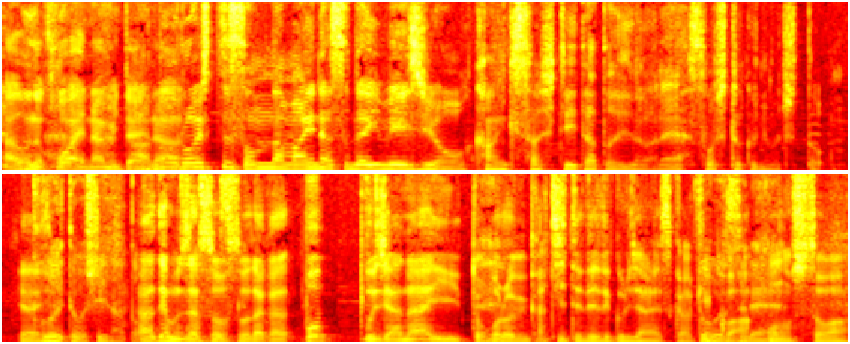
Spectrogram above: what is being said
会うの怖いなみたいな。あの露出そんなマイナスなイメージを喚起させていたというのはね、ソシト君にもちょっと届いてほしいなと。あでもじゃあそうそう。だからポップじゃないところがガチって出てくるじゃないですか、結構。ね。あこの人は。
